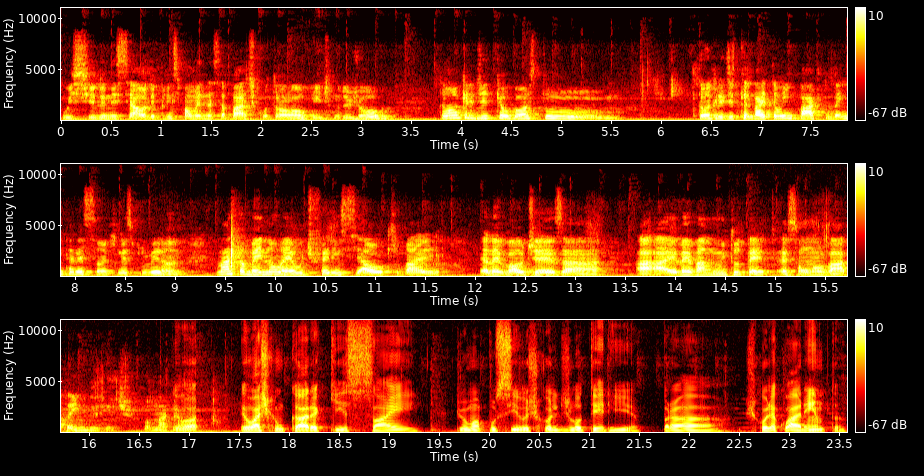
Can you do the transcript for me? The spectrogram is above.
o estilo inicial ali, principalmente nessa parte de controlar o ritmo do jogo. Então eu acredito que eu gosto, então eu acredito que ele vai ter um impacto bem interessante nesse primeiro ano, mas também não é o diferencial que vai elevar o Jazz a, a, a elevar muito o teto. É só um novato ainda, gente. Vamos na calma. Eu, eu acho que um cara que sai de uma possível escolha de loteria para escolha 40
